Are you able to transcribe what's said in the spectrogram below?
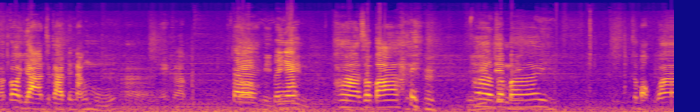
แล้วก็ยางจะกลายเป็นหนังหมูอ่า นะครับ แต่มีเป็นไงดิ้นผ่านสบายมีผ่านดิ้สนบาย จะบอกว่า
